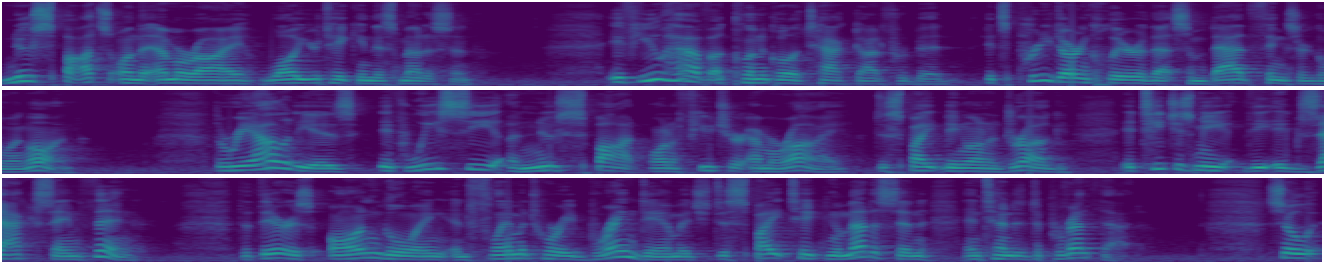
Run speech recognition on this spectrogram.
new spots on the MRI while you're taking this medicine. If you have a clinical attack, God forbid, it's pretty darn clear that some bad things are going on. The reality is, if we see a new spot on a future MRI, despite being on a drug, it teaches me the exact same thing that there is ongoing inflammatory brain damage despite taking a medicine intended to prevent that. So,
